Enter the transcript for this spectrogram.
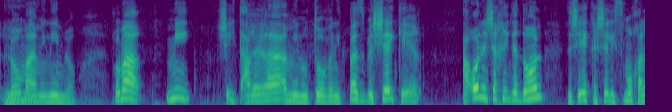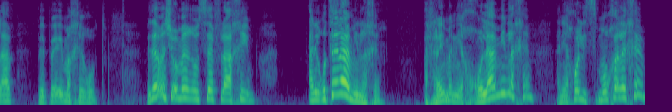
לא מאמינים לו. כלומר, מי שהתערערה אמינותו ונתפס בשקר, העונש הכי גדול זה שיהיה קשה לסמוך עליו בפעמים אחרות. וזה מה שאומר יוסף לאחים. אני רוצה להאמין לכם, אבל האם אני יכול להאמין לכם? אני יכול לסמוך עליכם?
